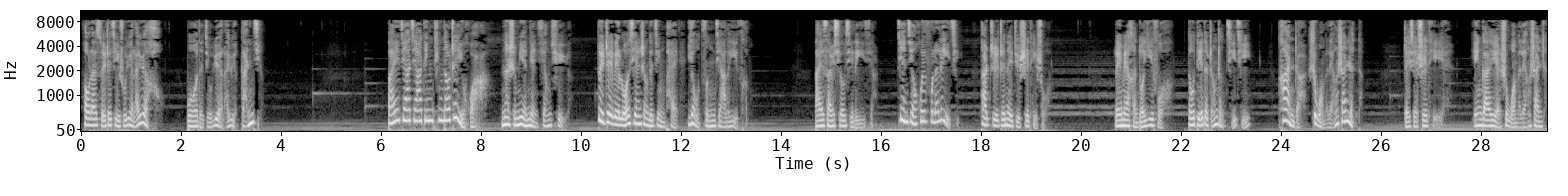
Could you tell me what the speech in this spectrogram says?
后来随着技术越来越好，剥的就越来越干净。白家家丁听到这话，那是面面相觑啊，对这位罗先生的敬佩又增加了一层。白三儿休息了一下，渐渐恢复了力气，他指着那具尸体说：“里面很多衣服都叠得整整齐齐，看着是我们梁山人的，这些尸体。”应该也是我们梁山人。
